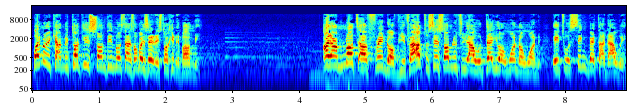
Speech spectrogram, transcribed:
But no, you can be talking something, no sense. Somebody says he's talking about me. I am not afraid of you. If I have to say something to you, I will tell you on one on one. It will sing better that way.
